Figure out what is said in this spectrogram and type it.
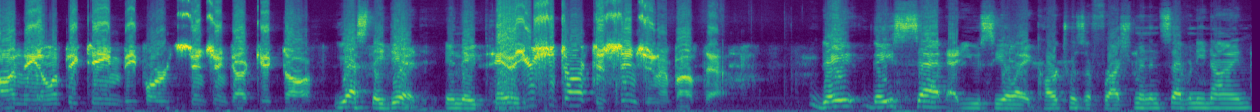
on the Olympic team before Sinjin got kicked off? Yes, they did, and they Yeah, you should talk to Sinjin about that. They they set at UCLA. Karch was a freshman in '79,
